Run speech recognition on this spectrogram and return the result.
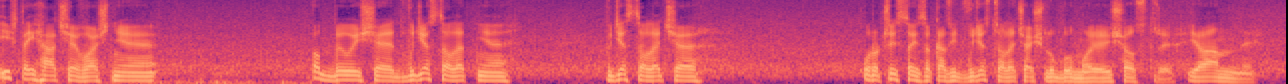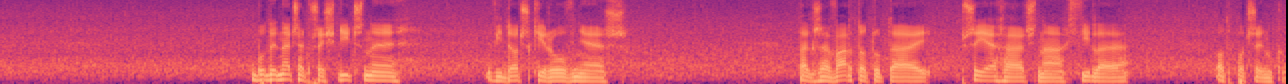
I w tej chacie właśnie odbyły się 20-letnie 20-lecie uroczystość z okazji 20-lecia ślubu mojej siostry Joanny. Budyneczek prześliczny, widoczki również. Także warto tutaj przyjechać na chwilę odpoczynku.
